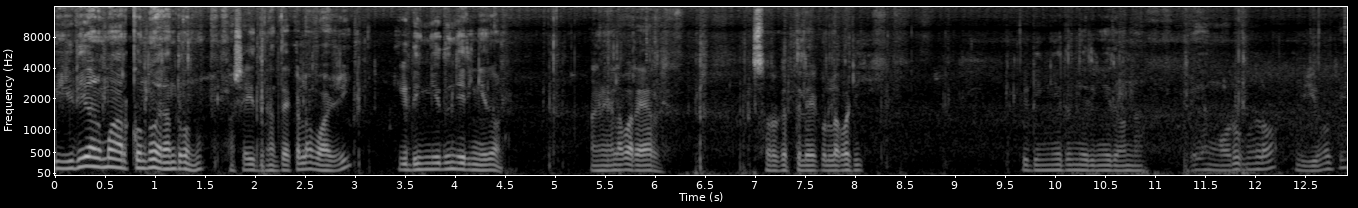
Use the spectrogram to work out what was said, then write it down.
വീഡിയോ കാണുമ്പോൾ ആർക്കൊന്നും വരാൻ തോന്നും പക്ഷേ ഇതിനകത്തേക്കുള്ള വഴി ഇടുങ്ങിയതും ഞെരുങ്ങിയതുമാണ്. അങ്ങനെയല്ല പറയാറ്. സ്വർഗത്തിലേക്കുള്ള വഴി ഇടുങ്ങിയതും ഞെരുങ്ങിയതുമാണ്. അങ്ങോട്ട് അങ്ങോട്ടുള്ള വ്യൂ ഒക്കെ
